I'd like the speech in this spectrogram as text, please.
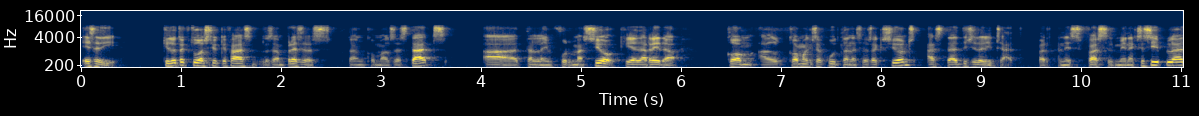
És a dir, que tota actuació que fas les empreses, tant com els estats, eh, tant la informació que hi ha darrere com el com executen les seves accions ha estat digitalitzat. Per tant, és fàcilment accessible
